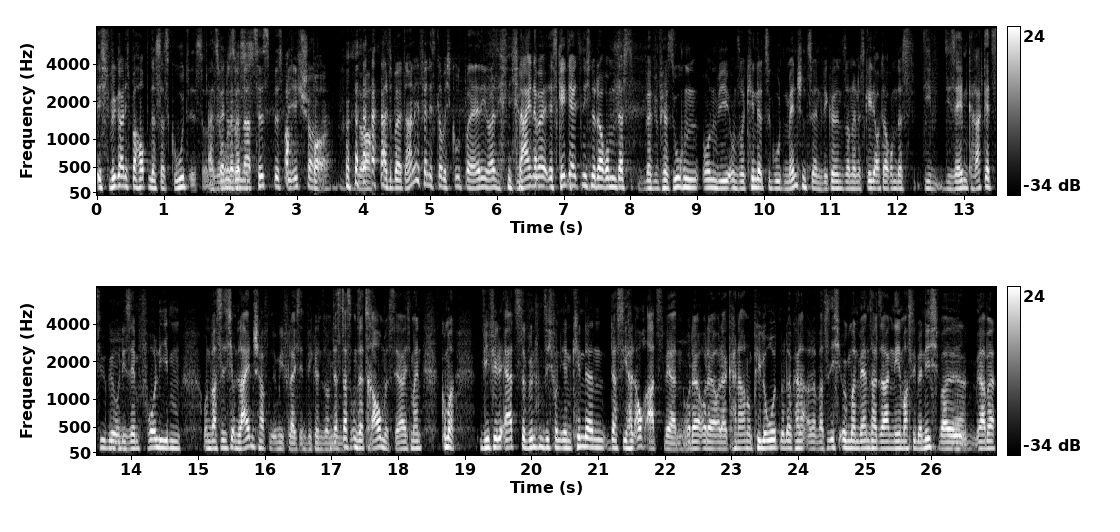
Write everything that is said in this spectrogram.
ich will gar nicht behaupten, dass das gut ist. Also wenn du so ein Narzisst bist wie ich schon. Ja. Also bei Daniel fände ich es, glaube ich, gut, bei Eddie weiß ich nicht. Nein, aber es geht ja jetzt nicht nur darum, dass wir versuchen, irgendwie unsere Kinder zu guten Menschen zu entwickeln, sondern es geht auch darum, dass die dieselben Charakterzüge und dieselben Vorlieben und was sie sich und Leidenschaften irgendwie vielleicht entwickeln sollen. Dass das unser Traum ist, ja. Ich meine, guck mal, wie viele Ärzte wünschen sich von ihren Kindern, dass sie halt auch Arzt werden oder oder oder keine Ahnung Piloten oder keine oder was weiß ich. Irgendwann werden sie halt sagen, nee, mach's lieber nicht, weil ja. aber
